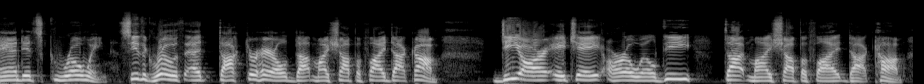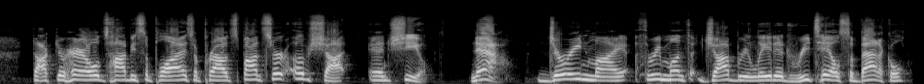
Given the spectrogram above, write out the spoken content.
and it's growing. See the growth at drharold.myshopify.com. D R H A R O L D dot myshopify.com. Dr. Harold's Hobby Supplies, a proud sponsor of Shot and Shield. Now, during my three month job related retail sabbatical,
